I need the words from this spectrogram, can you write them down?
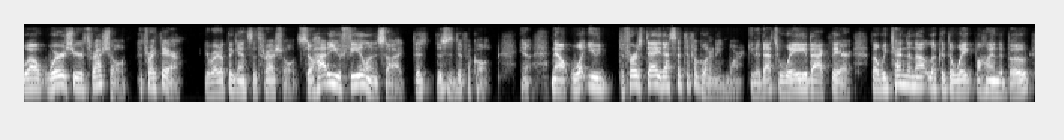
well, where's your threshold? It's right there. You're right up against the threshold. So how do you feel inside? This this is difficult. You know, now what you the first day, that's not difficult anymore. You know, that's way back there. But we tend to not look at the wake behind the boat.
